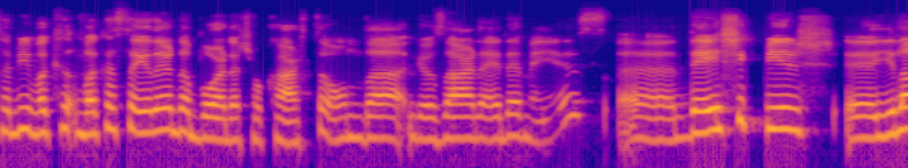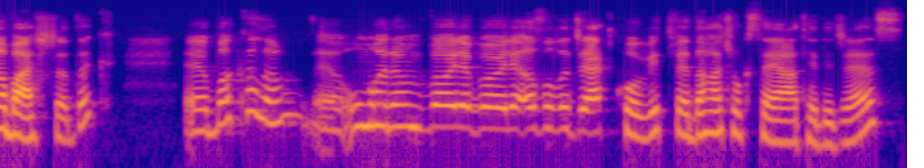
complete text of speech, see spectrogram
tabii vaka, vaka sayıları da bu arada çok arttı. Onu da göz ardı edemeyiz. E, değişik bir e, yıla başladık. E, bakalım umarım böyle böyle azalacak Covid ve daha çok seyahat edeceğiz.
